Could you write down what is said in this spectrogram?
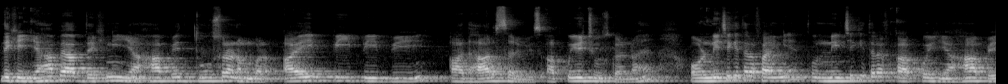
देखिए, यहाँ पे आप देखेंगे, यहाँ पे दूसरा number I P P B Aadhaar service, आपको ये चूज़ करना है। और नीचे की तरफ़ आएँगे तो नीचे की तरफ़ आपको यहाँ पे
